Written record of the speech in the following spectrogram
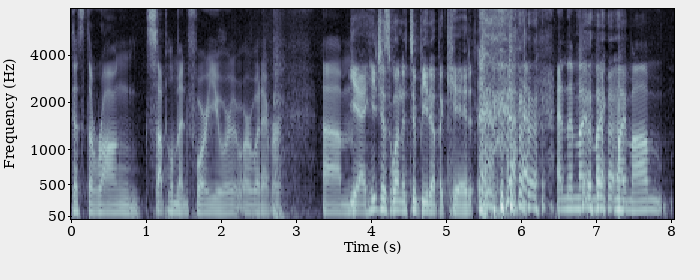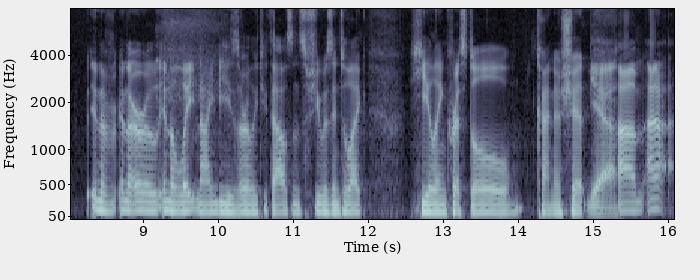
that's the wrong supplement for you," or or whatever. Um, yeah, he just wanted to beat up a kid. and then my, my, my mom in the in the early in the late '90s, early 2000s, she was into like healing crystal kind of shit. Yeah. Um, and I,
